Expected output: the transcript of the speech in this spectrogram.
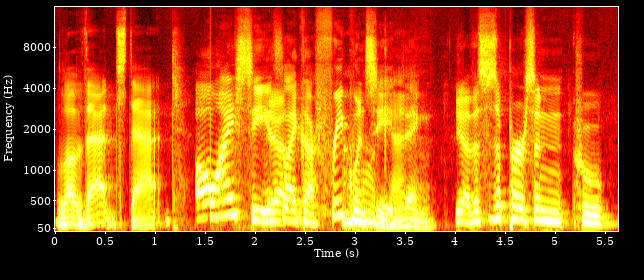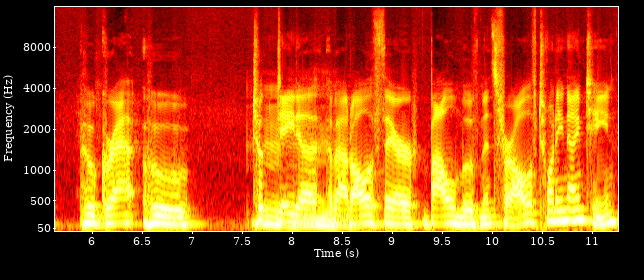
Love that stat. Oh, I see. It's Yeah. like a frequency Okay. thing. Yeah, this is a person who who gra- who took data Hmm. about all of their bowel movements for all of 2019,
